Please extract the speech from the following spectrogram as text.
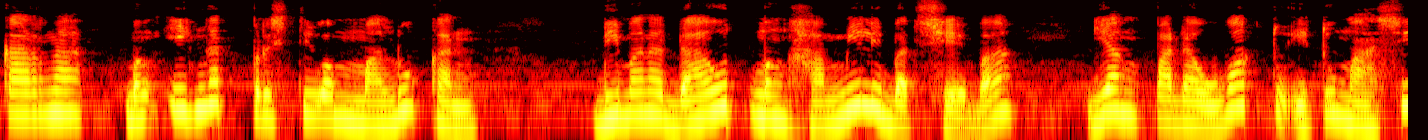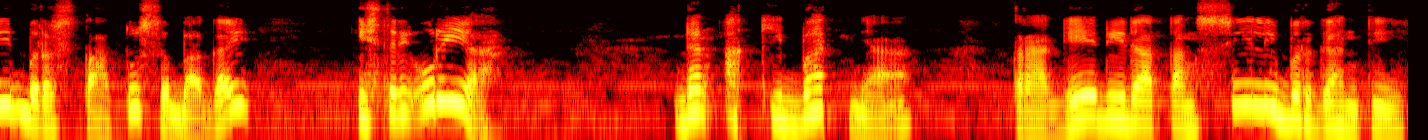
karena mengingat peristiwa memalukan di mana Daud menghamili Batsheba yang pada waktu itu masih berstatus sebagai istri Uria. Dan akibatnya tragedi datang silih berganti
